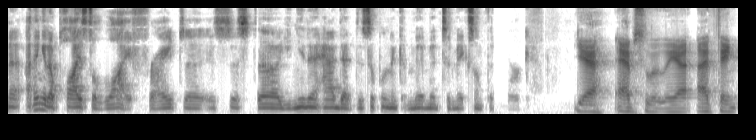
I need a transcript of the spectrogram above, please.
I think it applies to life, right? Uh, it's just uh, you need to have that discipline and commitment to make something work. Yeah, absolutely. I, I, think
